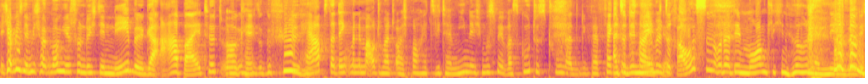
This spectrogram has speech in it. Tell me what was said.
Ich habe mich nämlich heute Morgen hier schon durch den Nebel gearbeitet und okay. so Gefühl Herbst, da denkt man immer automatisch, oh, ich brauche jetzt Vitamine, ich muss mir was Gutes tun, also die perfekte Also den Zeit Nebel jetzt. draußen oder den morgendlichen Hirnnebel?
